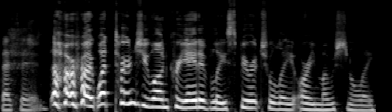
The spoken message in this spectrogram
That's it. All right. What turns you on creatively, spiritually, or emotionally?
